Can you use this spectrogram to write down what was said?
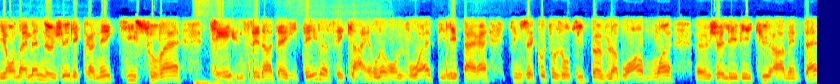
Et on amène le jeu électronique qui, souvent, crée une sédentarité, là, c'est clair, là, on le voit. Puis les parents qui nous écoutent aujourd'hui peuvent le voir. Moi, euh, je l'ai vécu en même temps.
